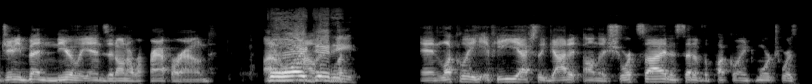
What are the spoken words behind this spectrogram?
Jamie Benn nearly ends it on a wraparound. I don't know Boy, did he. went- And luckily, if he actually got it on the short side instead of the puck going more towards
